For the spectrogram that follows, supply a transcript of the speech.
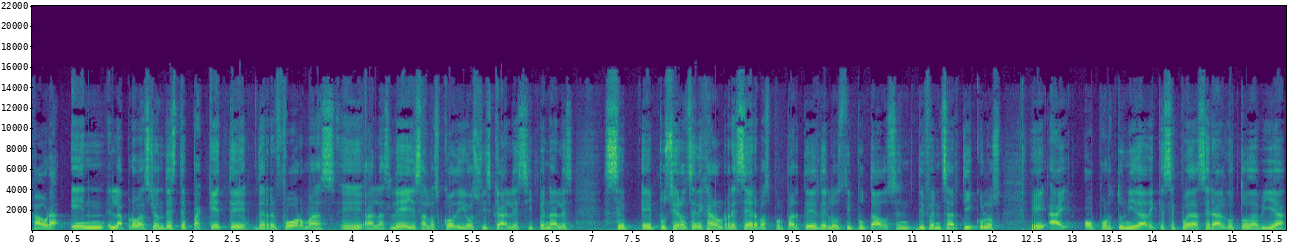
Ahora, en la aprobación de este paquete de reformas eh, a las leyes, a los códigos fiscales y penales, se eh, pusieron, se dejaron reservas por parte de los diputados en diferentes artículos. Eh, ¿Hay oportunidad de que se pueda hacer algo todavía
